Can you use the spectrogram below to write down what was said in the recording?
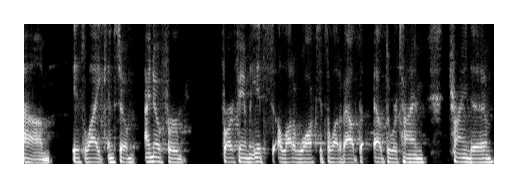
um, is like. And so i know for for our family it's a lot of walks it's a lot of out, outdoor time trying to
